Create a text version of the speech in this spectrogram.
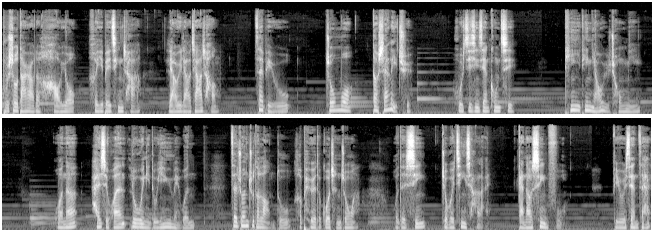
不受打扰的好友喝一杯清茶，聊一聊家常；再比如，周末到山里去，呼吸新鲜空气，听一听鸟语虫鸣。我呢，还喜欢录为你读英语美文，在专注的朗读和配乐的过程中啊，我的心就会静下来，感到幸福。比如现在，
